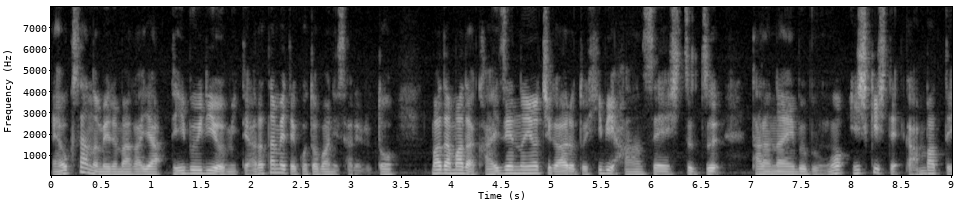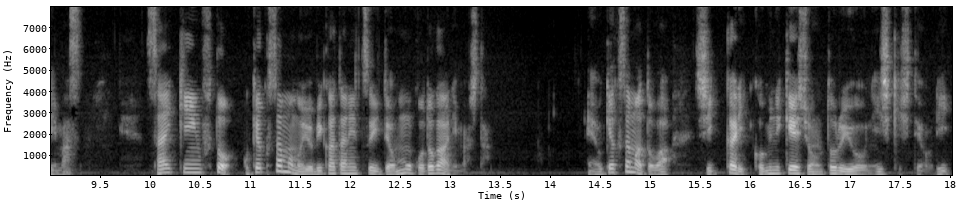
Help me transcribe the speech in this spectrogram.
え奥さんのメルマガや DVD を見て改めて言葉にされると、まだまだ改善の余地があると日々反省しつつ、足らない部分を意識して頑張っています。最近ふとお客様の呼び方について思うことがありました。お客様とはしっかりコミュニケーションを取るように意識しており、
